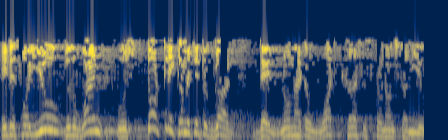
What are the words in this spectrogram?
It is for you, to the one who is totally committed to God. Then, no matter what curse is pronounced on you,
